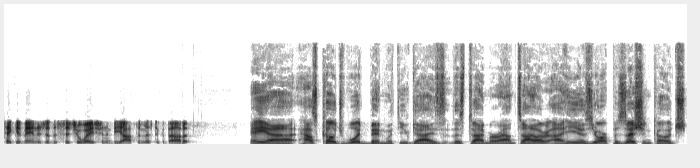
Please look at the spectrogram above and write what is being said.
take advantage of the situation and be optimistic about it. Hey, uh, how's Coach Wood been with you guys this time around, Tyler? Uh, he is your position coach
